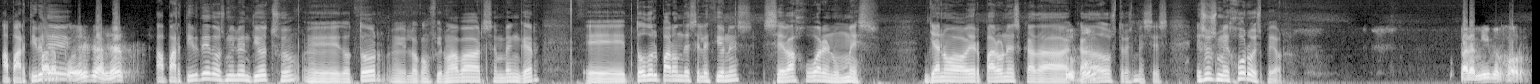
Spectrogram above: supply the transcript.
A partir para poder ganar. A partir de 2028, eh, doctor, lo confirmaba Arsen Wenger, todo el parón de selecciones se va a jugar en un mes ya no va a haber parones cada, cada dos, tres meses. ¿Eso es mejor o es peor? Para mí mejor.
